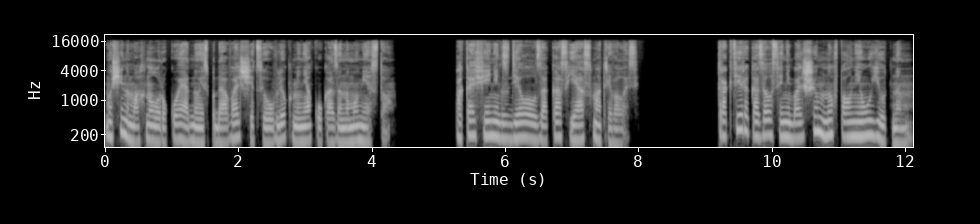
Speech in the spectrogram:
Мужчина махнул рукой одной из подавальщиц и увлек меня к указанному месту. Пока Феникс делал заказ, я осматривалась. Трактир оказался небольшим, но вполне уютным,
